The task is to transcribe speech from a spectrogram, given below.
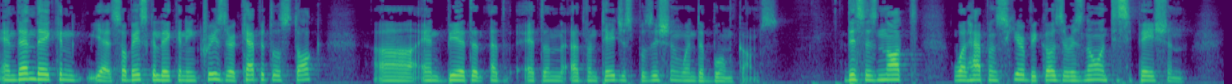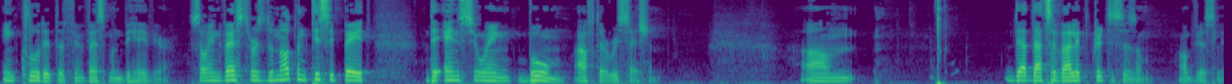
And then they can, yeah, so basically they can increase their capital stock uh, and be at an, at, at an advantageous position when the boom comes. This is not what happens here because there is no anticipation included of investment behavior. So investors do not anticipate the ensuing boom after recession. Um, that, that's a valid criticism, obviously.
